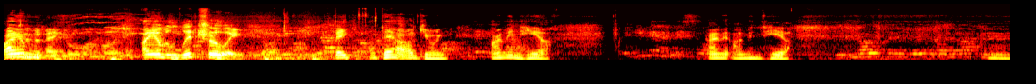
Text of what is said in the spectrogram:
I do the am. Manual unloading. I am literally. They they're arguing. I'm in here. I'm I'm in here. one.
